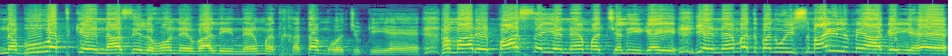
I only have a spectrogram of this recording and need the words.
نبوت کے نازل ہونے والی نعمت ختم ہو چکی ہے۔ ہمارے پاس سے یہ نعمت چلی گئی۔ یہ نعمت بنو اسماعیل میں آ گئی ہے۔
